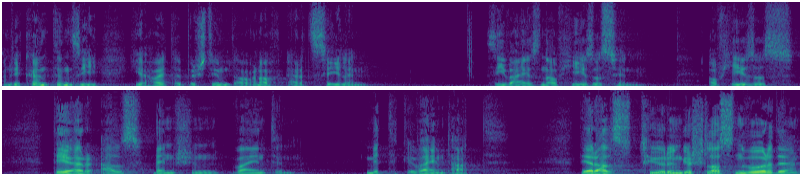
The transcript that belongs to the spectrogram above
und wir könnten sie hier heute bestimmt auch noch erzählen. Sie weisen auf Jesus hin, auf Jesus, der als Menschen weinten, mitgeweint hat der als Türen geschlossen wurde,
